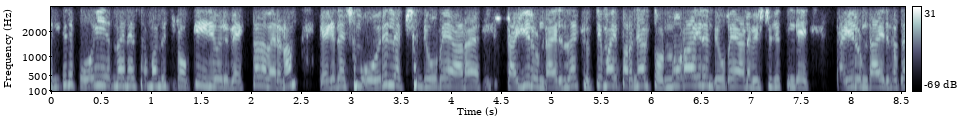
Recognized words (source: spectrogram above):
എന്തിനു പോയി എന്നതിനെ സംബന്ധിച്ചൊക്കെ ഇനി ഒരു വ്യക്തത വരണം. ഏകദേശം ഒരു ലക്ഷം രൂപയാണ് കയ്യിലുണ്ടായിരുന്നത്. കൃത്യമായി പറഞ്ഞാൽ തൊണ്ണൂറായിരം രൂപയാണ് വിശ്വജിത്തിന്റെ കയ്യിലുണ്ടായിരുന്നത്.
